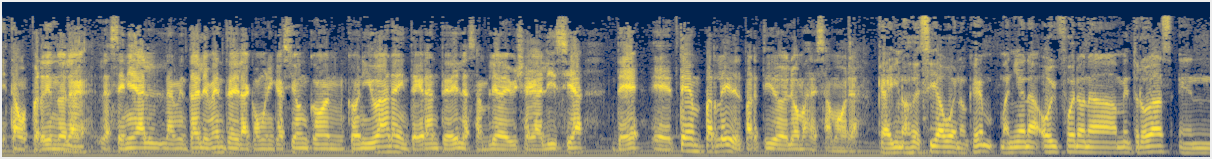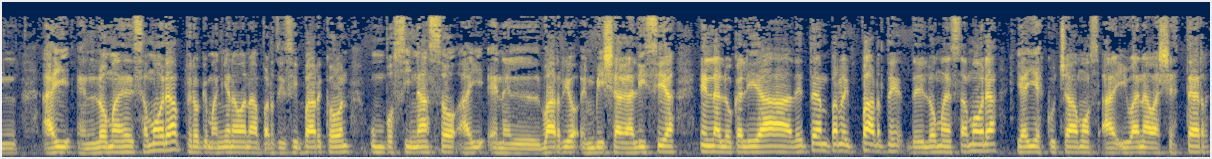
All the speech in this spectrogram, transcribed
Estamos perdiendo la, señal, lamentablemente, de la comunicación con, con, Ivana, integrante de la Asamblea de Villa Galicia de eh, Temperley, del partido de Lomas de Zamora. Que ahí nos decía, bueno, que mañana, hoy fueron a Metrogas ahí en Lomas de Zamora, pero que mañana van a participar con un bocinazo ahí en el barrio, en Villa Galicia, en la localidad de Temperley, parte de Lomas de Zamora, y ahí escuchamos a Ivana Ballester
